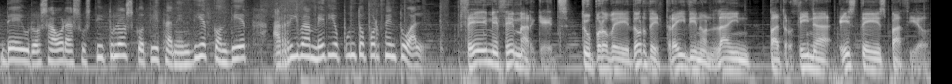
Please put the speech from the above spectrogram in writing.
de euros. Ahora sus títulos cotizan en 10,10, arriba medio punto porcentual. CMC Markets, tu proveedor de trading online, patrocina este espacio.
